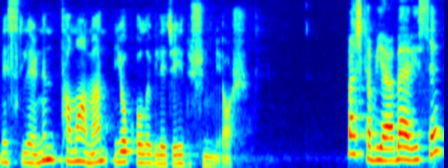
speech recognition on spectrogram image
nesillerinin tamamen yok olabileceği düşünülüyor. Başka bir haber ise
